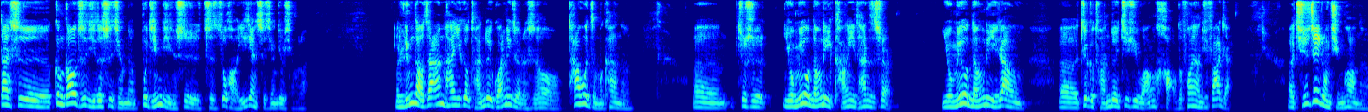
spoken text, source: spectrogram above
但是更高职级的事情呢，不仅仅是只做好一件事情就行了。领导在安排一个团队管理者的时候，他会怎么看呢？嗯，就是有没有能力扛一摊子事儿，有没有能力让呃这个团队继续往好的方向去发展？呃，其实这种情况呢，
